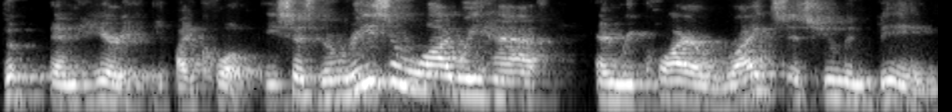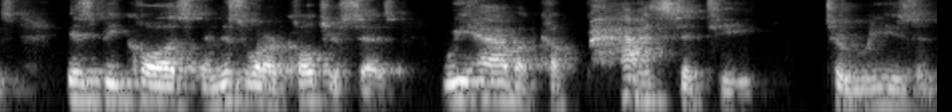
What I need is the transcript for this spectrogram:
The, and here I quote He says, The reason why we have and require rights as human beings is because, and this is what our culture says, we have a capacity to reason.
